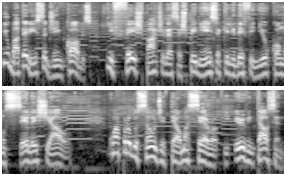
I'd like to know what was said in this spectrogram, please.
e o baterista Jim Cobbs, que fez parte dessa experiência que ele definiu como celestial. Com a produção de Thelma Serrell e Irving Townsend,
